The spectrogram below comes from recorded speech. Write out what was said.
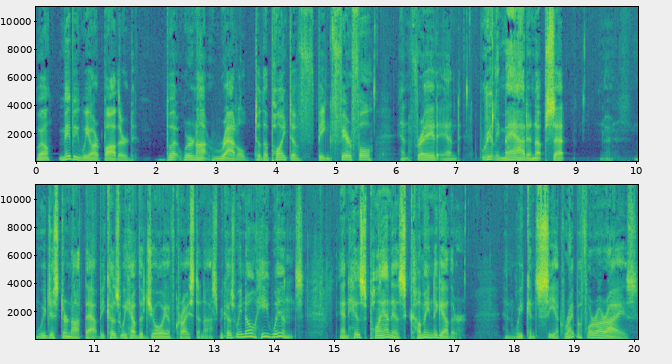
Well, maybe we are bothered, but we're not rattled to the point of being fearful and afraid and really mad and upset. We just are not that because we have the joy of Christ in us, because we know He wins and His plan is coming together and we can see it right before our eyes.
